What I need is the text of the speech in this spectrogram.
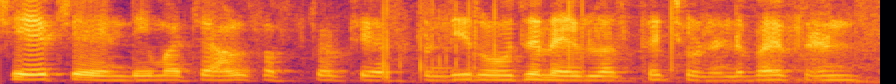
షేర్ చేయండి మా ఛానల్ సబ్స్క్రైబ్ చేసుకోండి. రోజు లైవ్లో వస్తే చూడండి. Bye friends.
